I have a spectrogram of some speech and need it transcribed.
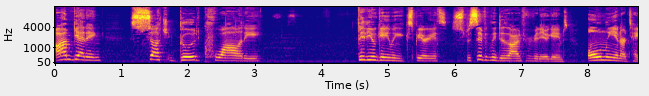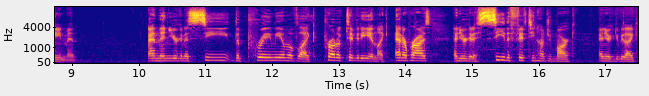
I'm getting such good quality video gaming experience, specifically designed for video games, only entertainment. And then you're gonna see the premium of like productivity and like enterprise, and you're gonna see the 1500 mark, and you're gonna be like,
